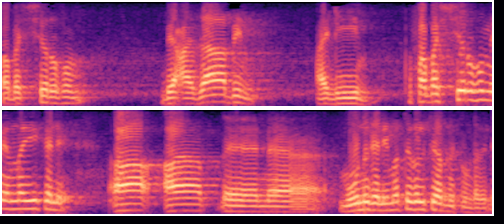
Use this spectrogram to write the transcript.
ഫബഷിർഹും അലീം. ഫബഷിർഹും എന്ന ഈ കലി ആ പിന്നെ മൂന്ന് കലിമത്തുകൾ ചേർന്നിട്ടുണ്ട് അതിൽ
